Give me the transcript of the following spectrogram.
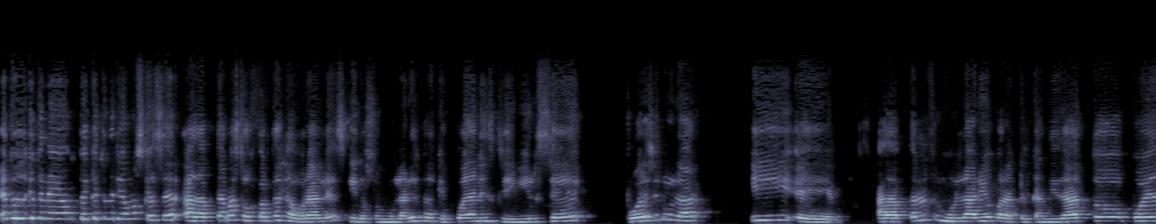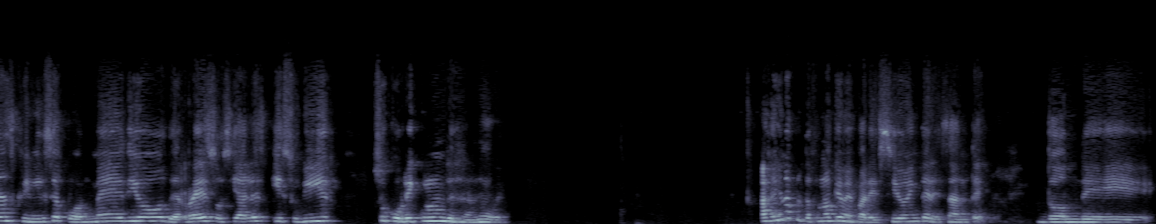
Entonces, ¿qué, ¿qué tendríamos que hacer? Adaptar las ofertas laborales y los formularios para que puedan inscribirse por el celular y eh, adaptar el formulario para que el candidato pueda inscribirse por medio de redes sociales y subir su currículum desde la nube. Hay una plataforma que me pareció interesante donde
